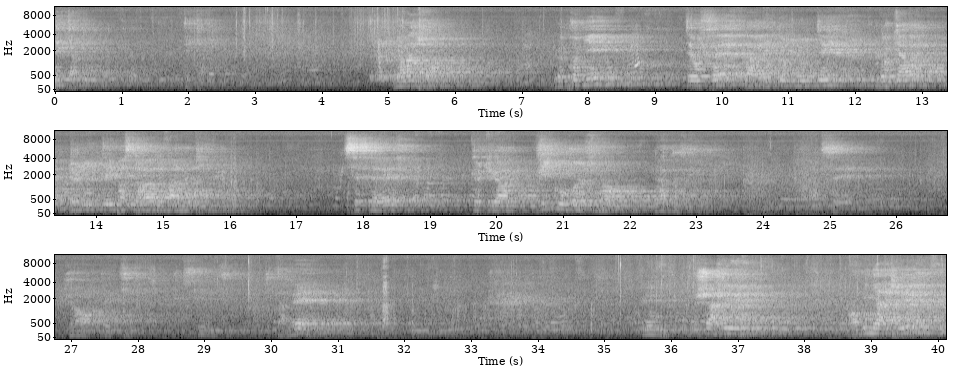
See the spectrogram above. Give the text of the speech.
Des cadeaux. Il y en a trois. Le premier t'est offert par les communautés locales de l'unité pastorale de Malmedy. C'était que tu as vigoureusement labouré. Voilà, c'est Jean avec. Une charrue en miniature,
